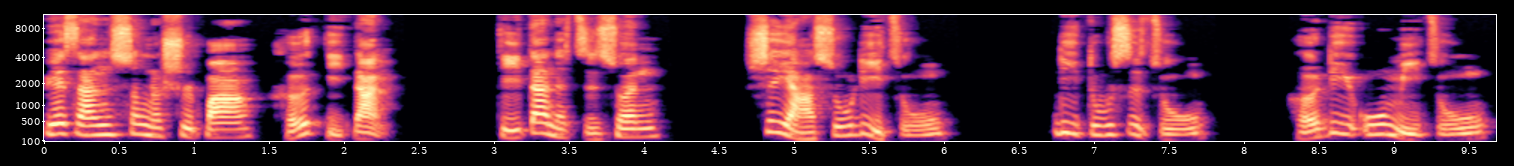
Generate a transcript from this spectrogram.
约山生了示巴和底旦。底旦的子孙是亚苏利族、利都氏族。和利乌米族，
